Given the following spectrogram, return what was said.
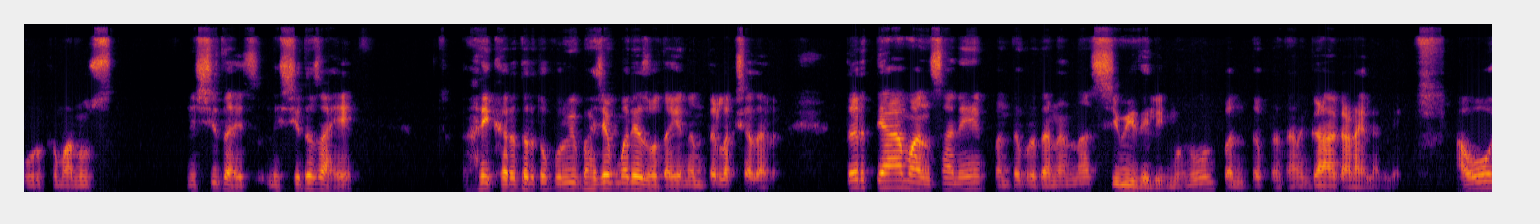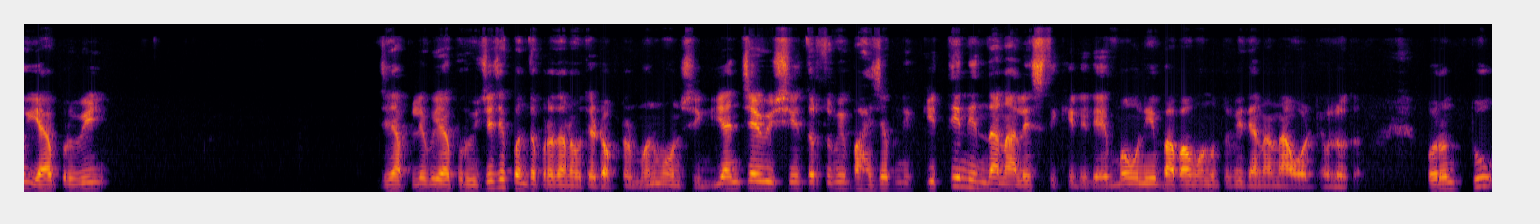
मूर्ख माणूस निश्चित आहे निश्चितच आहे. आणि खरं तर तो पूर्वी भाजपमध्येच होता हे नंतर लक्षात आलं. तर त्या माणसाने पंतप्रधानांना शिवी दिली. म्हणून पंतप्रधान गळा काढायला लागले. अहो यापूर्वी जे आपले यापूर्वीचे जे पंतप्रधान होते डॉक्टर मनमोहन सिंग यांच्याविषयी तर तुम्ही भाजपने किती निंदा नालेस्ती केलेली आहे? मौनी बाबा म्हणून तुम्ही त्यांना नाव ठेवलं होतं. परंतु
